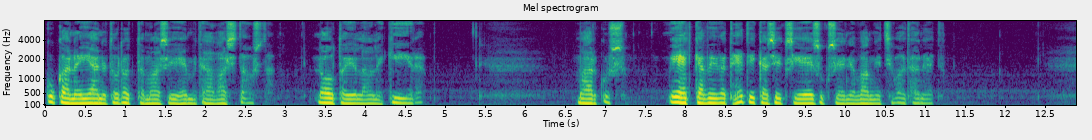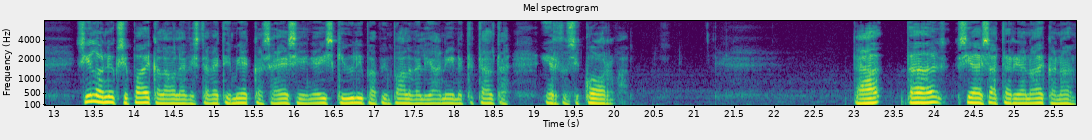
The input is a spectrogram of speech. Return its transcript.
kukaan ei jäänyt odottamaan siihen mitään vastausta. Noutajilla oli kiire. Markus. Miehet kävivät heti käsiksi Jeesukseen ja vangitsivat hänet. Silloin yksi paikalla olevista veti miekkansa esiin ja iski ylipapin palvelijaa niin, että tältä irtosi korva. Pää, pääsiäisaterian aikana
